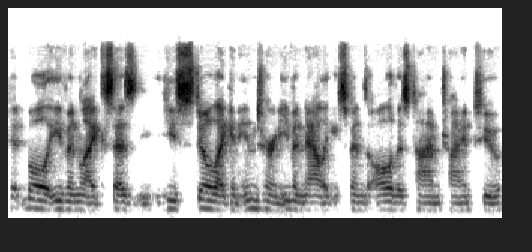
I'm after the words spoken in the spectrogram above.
Pitbull even like says he's still like an intern even now like he spends all of his time trying to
